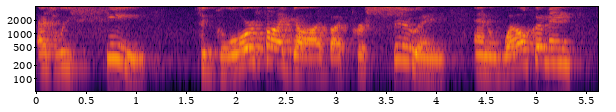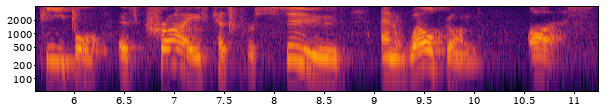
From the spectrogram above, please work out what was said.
As we seek to glorify God by pursuing and welcoming people as Christ has pursued and welcomed us.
